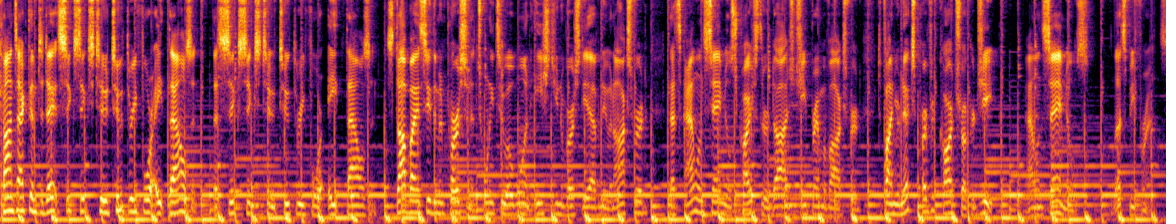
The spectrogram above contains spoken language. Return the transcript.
Contact them today at 662 234 8000. That's 662 234 8000. Stop by and see them in person at 2201 East University Avenue in Oxford. That's Allen Samuels Chrysler Dodge Jeep Ram of Oxford to find your next perfect car, truck, or Jeep. Allen Samuels, let's be friends.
